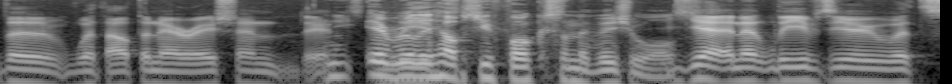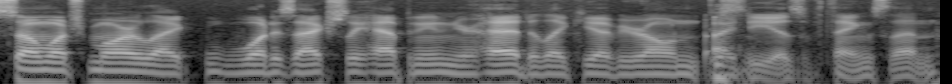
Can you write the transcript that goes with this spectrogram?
the without the narration, it, it really leaves- helps you focus on the visuals. Yeah, and it leaves you with so much more like what is actually happening in your head. Like you have your own ideas of things then.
